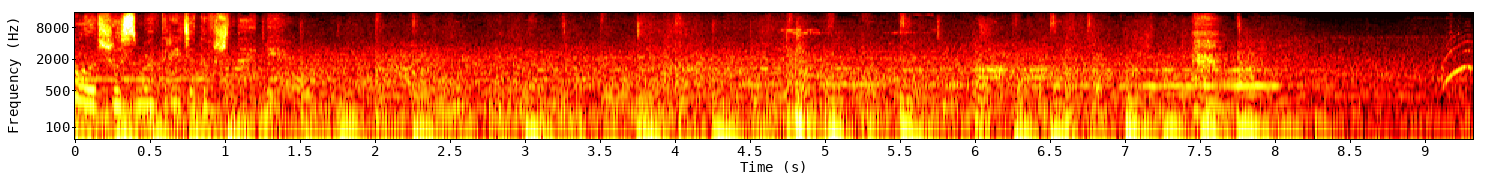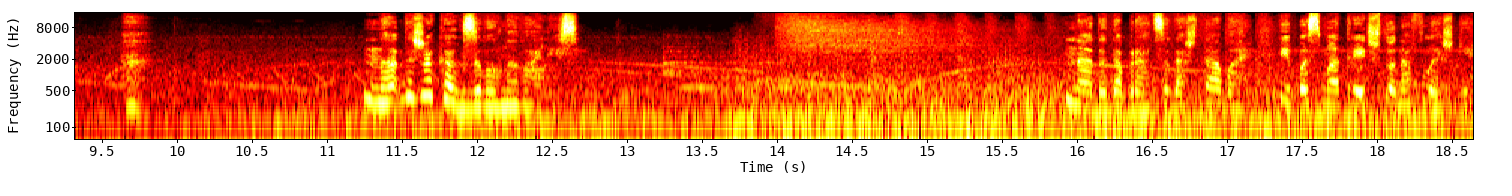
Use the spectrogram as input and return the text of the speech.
Лучше смотреть это в штабе. Надо же, как заволновались. Надо добраться до штаба и посмотреть, что на флешке.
